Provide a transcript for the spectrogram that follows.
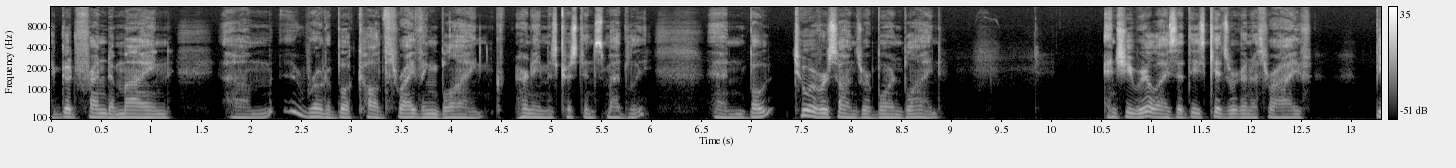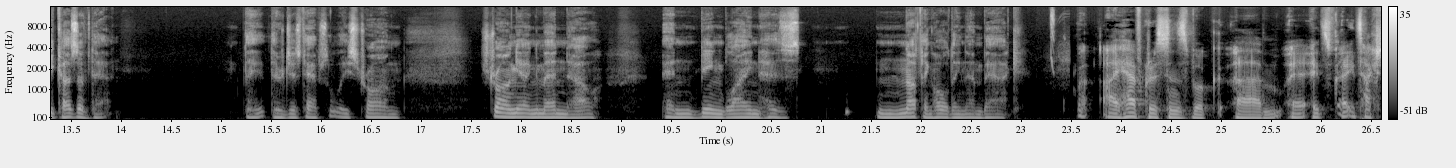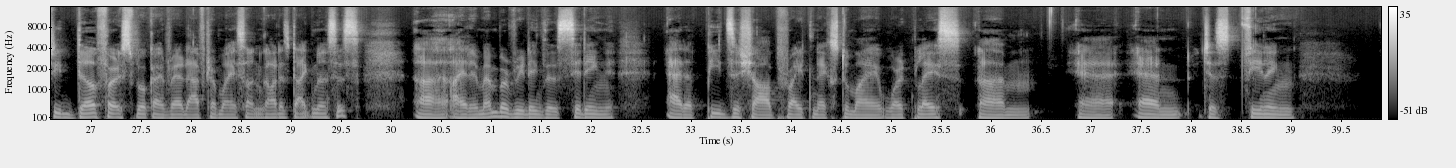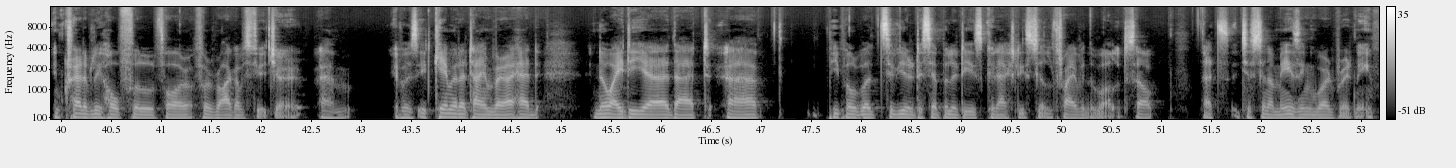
a good friend of mine um, wrote a book called Thriving Blind. Her name is Kristin Smedley and both two of her sons were born blind. And she realized that these kids were going to thrive because of that. They they're just absolutely strong, strong young men now, and being blind has nothing holding them back. I have Kristin's book. Um, it's it's actually the first book I read after my son got his diagnosis. Uh, I remember reading this sitting at a pizza shop right next to my workplace, um, uh, and just feeling incredibly hopeful for for Raghav's future. Um, it was it came at a time where I had no idea that uh, people with severe disabilities could actually still thrive in the world. So that's just an amazing word, Brittany.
